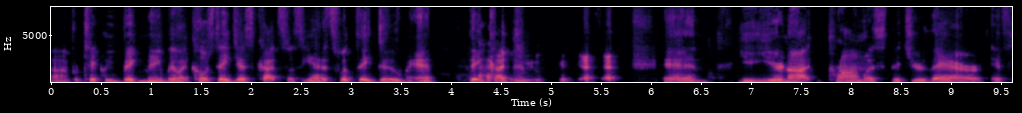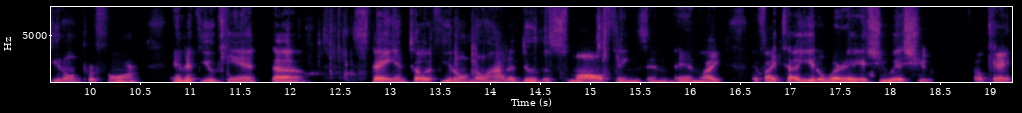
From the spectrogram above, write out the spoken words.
uh, particularly big name, they're like, "Coach, they just cut." So yeah, it's what they do, man. They cut you. and you, are not promised that you're there if you don't perform. And if you can't uh, stay in tow, if you don't know how to do the small things, and, and like if I tell you to wear ASU issue, okay,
